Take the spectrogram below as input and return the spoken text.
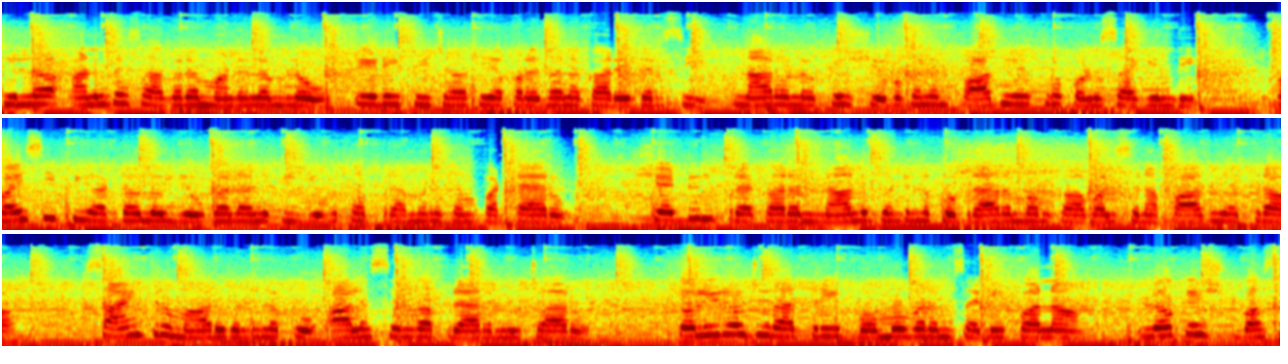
జిల్లా అనంతసాగరం మండలంలో టీడీపీ జాతీయ ప్రధాన కార్యదర్శి నారా లోకేష్ యువగలం పాదయాత్ర కొనసాగింది. వైసీపీ అడ్డాలో యువగలానికి యువత బ్రహ్మరథం పట్టారు. షెడ్యూల్ ప్రకారం నాలుగు గంటలకు ప్రారంభం కావాల్సిన పాదయాత్ర సాయంత్రం ఆరు గంటలకు ఆలస్యంగా ప్రారంభించారు. తొలి రోజు రాత్రి బొమ్మవరం సమీపాన లోకేష్ బస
